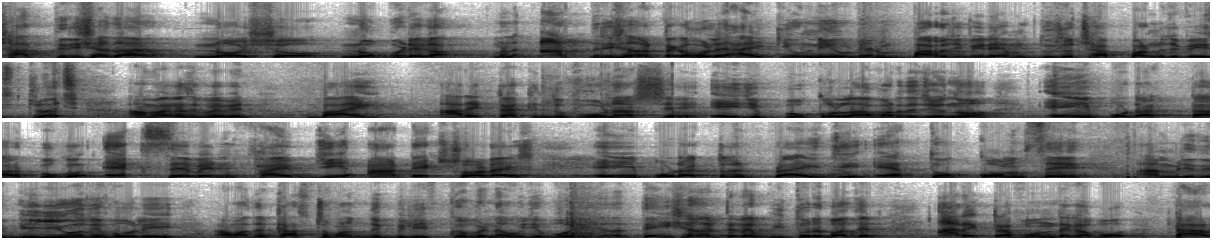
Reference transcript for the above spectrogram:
সাতত্রিশ হাজার নয়শো নব্বই টাকা। মানে আটত্রিশ হাজার টাকা হলে আইকিউ নিউডেন বারো জিবি র্যাম দুশো ছাপ্পান্ন জিবি স্টোরেজ আমার কাছে পাবেন। বাই। আরেকটা কিন্তু ফোন আসছে, এই যে পোকো লাভারদের জন্য, এই প্রোডাক্টটার Poco X seven five G আট একশো আঠাইশ, এই প্রোডাক্টটার প্রাইস যে এত কমছে আমি যদি ভিডিওতে বলি, আমাদের কাস্টমার কিন্তু বিলিভ করবে না। ওই যে বলি যে, তেইশ হাজার টাকার ভিতরে বাজেট আরেকটা ফোন দেখাবো, তার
